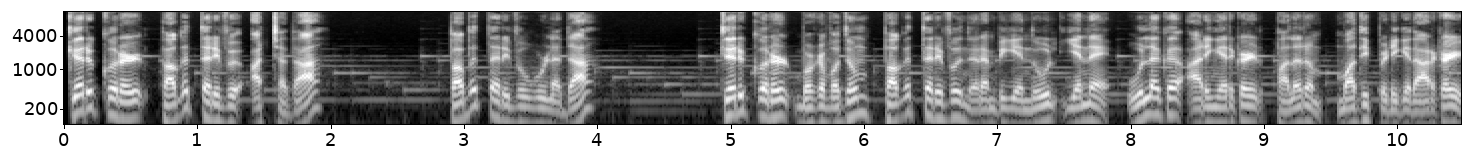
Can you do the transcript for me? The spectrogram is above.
திருக்குறள் பகுத்தறிவு அற்றதா? பகுத்தறிவு உள்ளதா? திருக்குறள் முழுவதும் பகுத்தறிவு நிரம்பிய நூல் என உலக அறிஞர்கள் பலரும் மதிப்பிடுகிறார்கள்.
